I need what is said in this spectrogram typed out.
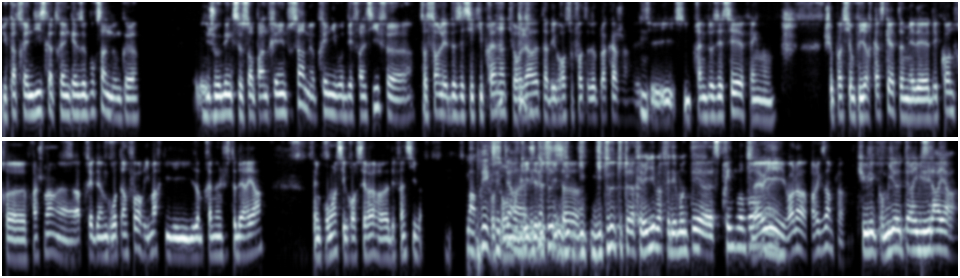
du 90-95%. Donc, euh, je veux bien que ce soit pas entraîné, tout ça, mais après, niveau défensif, euh, Ce sont les deux essais qu'ils prennent. Tu regardes, tu as des grosses fautes de plaquage. Mm. s'ils prennent deux essais, enfin, je sais pas si on peut dire casquette, mais des, des contres, euh, franchement, euh, après un gros temps fort, ils marquent, ils, ils en prennent un juste derrière. Enfin, pour moi, c'est grosse erreur euh, défensive. Bon, après. Guy- Guitoune, toute l'après-midi, m'a fait des montées euh, sprint, mon pauvre. Ben oui, voilà, par exemple. Les milieu de terrain, il visait l'arrière?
